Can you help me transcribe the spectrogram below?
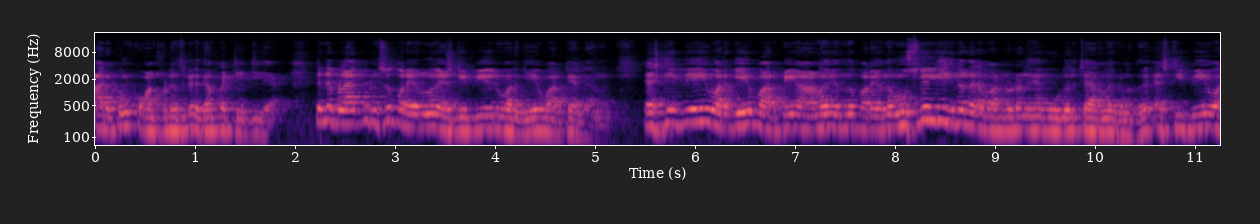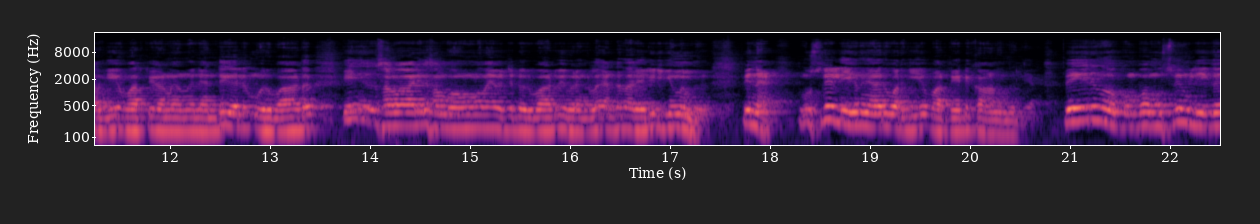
ആർക്കും കോൺഫിഡൻസിൽ എടുക്കാൻ പറ്റിയിട്ടില്ല. പിന്നെ ബ്ലാക്ക് പ്രിൻസ് പറയുന്നു എസ് ഡി പി ഐ ഒരു വർഗീയ പാർട്ടി അല്ലെന്ന് എസ് ഡി പി ഐ വർഗീയ പാർട്ടി ആണ് എന്ന് പറയുന്ന മുസ്ലിം ലീഗിന്റെ നിലപാടിനോടാണ് ഞാൻ കൂടുതൽ ചേർന്ന് നിൽക്കുന്നത്. എസ് ഡി പി ഐ വർഗീയ പാർട്ടിയാണ് എന്നതിന് എന്റെ കയ്യിലും ഒരുപാട് ഈ സമകാലിക സംഭവങ്ങളുമായി വെച്ചിട്ട് ഒരുപാട് വിവരങ്ങൾ എന്റെ തലയിൽ ഇരിക്കുന്നുണ്ട്. പിന്നെ മുസ്ലിം ലീഗിന് ഞാൻ ഒരു വർഗീയ പാർട്ടിയായിട്ട് കാണുന്നില്ല. പേര് നോക്കുമ്പോൾ Muslim League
